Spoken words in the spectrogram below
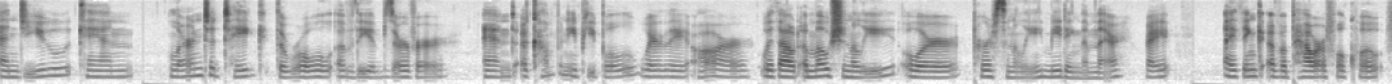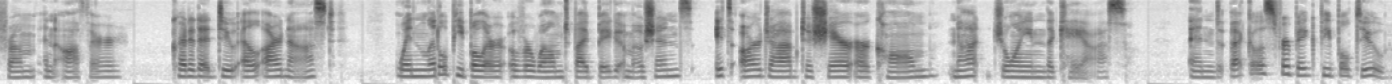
and you can learn to take the role of the observer and accompany people where they are without emotionally or personally meeting them there, right? I think of a powerful quote from an author credited to L.R. Knost When little people are overwhelmed by big emotions, it's our job to share our calm, not join the chaos. And that goes for big people too.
